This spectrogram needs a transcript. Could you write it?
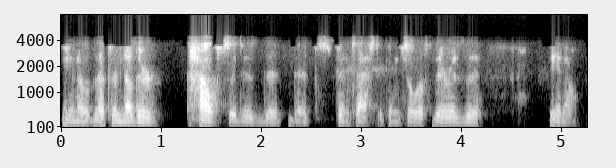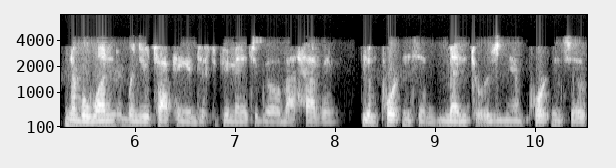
you know that's another house it is that that's fantastic. And so if there is a you know, number one, when you're talking just a few minutes ago about having the importance of mentors and the importance of,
